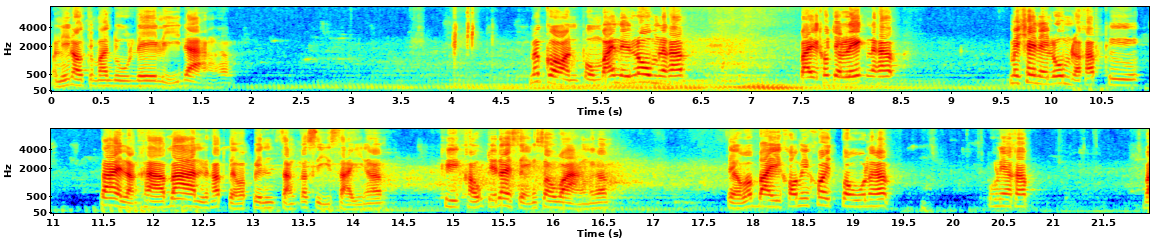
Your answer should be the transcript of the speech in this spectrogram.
วันนี้เราจะมาดูเลหลีด่างครับ เมื่อก่อนผมไว้ในร่มนะครับ ใบเขาจะเล็กนะครับ ไม่ใช่ในร่มหรอกครับ คือใต้หลังคาบ้านนะครับ แต่ว่าเป็นสังกะสีใสนะครับ คือเขาจะได้แสงสว่างนะครับ แต่ว่าใบเขาไม่ค่อยโตนะครับ พวกนี้ครับ ใบ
